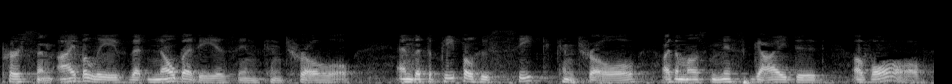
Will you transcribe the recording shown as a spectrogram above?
person. I believe that nobody is in control and that the people who seek control are the most misguided of all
